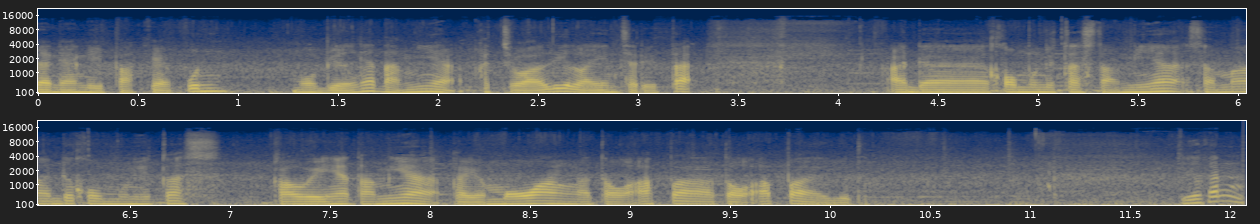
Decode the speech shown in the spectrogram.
Dan yang dipakai pun mobilnya Tamiya kecuali lain cerita ada komunitas Tamiya sama ada komunitas KW-nya Tamiya kayak Moang atau apa atau apa gitu. Ya kan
